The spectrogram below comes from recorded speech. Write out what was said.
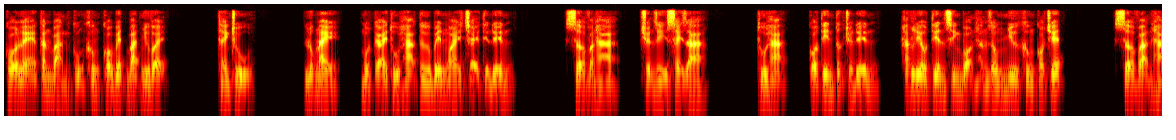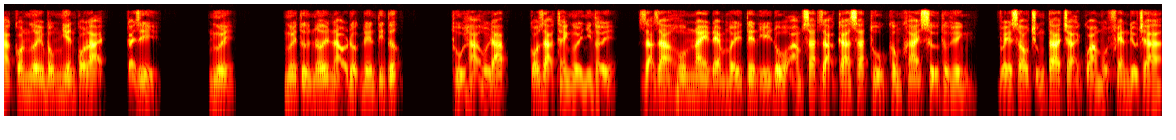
có lẽ căn bản cũng không có biết bắt như vậy. Thành chủ, lúc này, một cái thủ hạ từ bên ngoài chạy tiến đến. Sợ văn hà, chuyện gì xảy ra? Thủ hạ, có tin tức chuyển đến, hắc liêu tiên sinh bọn hắn giống như không có chết. Sợ vạn hà con ngươi bỗng nhiên co lại, cái gì? Ngươi ngươi từ nơi nào được đến tin tức? Thủ hạ hồi đáp, có dạ thành người nhìn thấy dạ ra hôm nay đem mấy tên ý đồ ám sát dạ ca sát thủ công khai xử tử hình, về sau chúng ta trải qua một phen điều tra,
